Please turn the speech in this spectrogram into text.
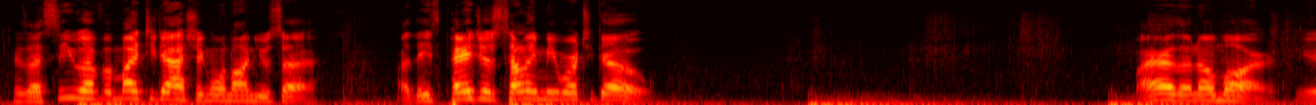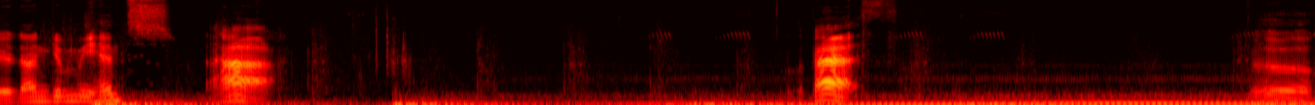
Because I see you have a mighty dashing one on you, sir. Are these pages telling me where to go? Why are there no more? You're done giving me hints? Aha! The path. Ugh.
